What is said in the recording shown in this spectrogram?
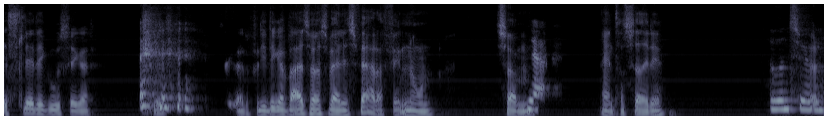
er slet ikke usikkert. Sikkert, Fordi det kan faktisk også være lidt svært at finde nogen, som Ja. er interesseret i det. Uden tvivl.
